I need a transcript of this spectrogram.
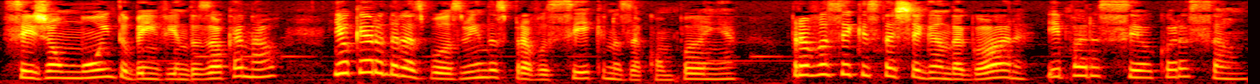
Sejam muito bem-vindos ao canal e eu quero dar as boas-vindas para você que nos acompanha, para você que está chegando agora e para o seu coração.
